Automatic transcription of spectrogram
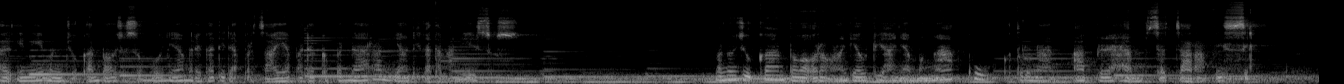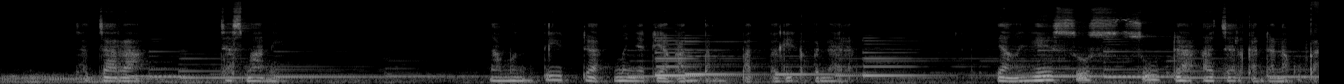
Hal ini menunjukkan bahwa sesungguhnya mereka tidak percaya pada kebenaran yang dikatakan Yesus. Menunjukkan bahwa orang-orang Yahudi hanya mengaku keturunan Abraham secara fisik, secara jasmani, namun tidak menyediakan tempat bagi kebenaran yang Yesus sudah ajarkan dan lakukan.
